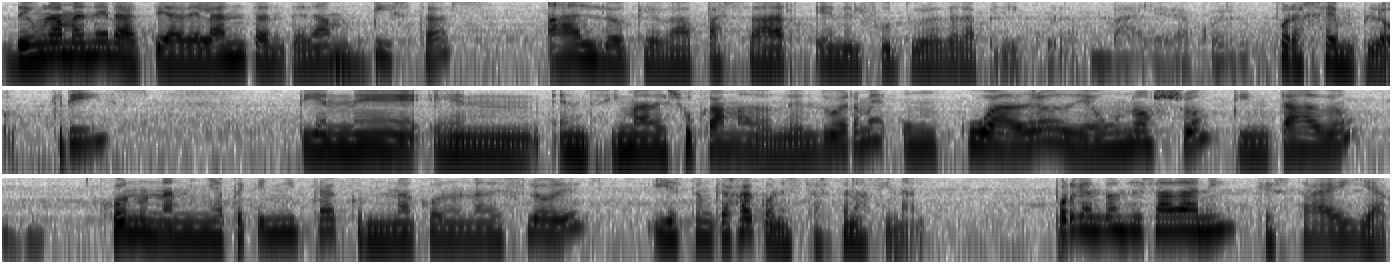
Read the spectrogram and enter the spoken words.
De una manera te adelantan, te dan pistas a lo que va a pasar en el futuro de la película. Vale, de acuerdo. Por ejemplo, Chris tiene en- encima de su cama donde él duerme un cuadro de un oso pintado con una niña pequeñita, con una corona de flores, y esto encaja con esta escena final. Porque entonces a Dani, que está ella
